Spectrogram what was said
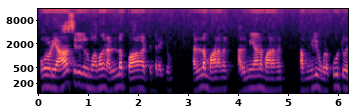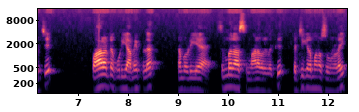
உங்களுடைய ஆசிரியர்கள் மூலமாக நல்ல பாராட்டு கிடைக்கும். நல்ல மாணவன் அருமையான மாணவன் அப்படின்னு சொல்லி உங்களை கூட்டு வச்சு பாராட்டக்கூடிய அமைப்புல நம்மளுடைய சிம்மராசி மாணவர்களுக்கு வெற்றிகரமான சூழ்நிலை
